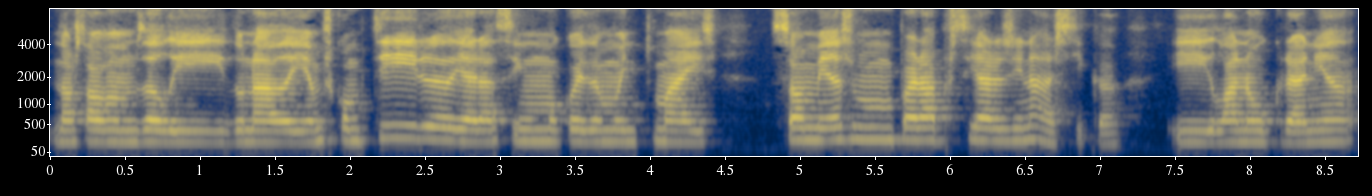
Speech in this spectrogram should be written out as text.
nós estávamos ali do nada íamos competir e era assim uma coisa muito mais só mesmo para apreciar a ginástica. E lá na Ucrânia,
